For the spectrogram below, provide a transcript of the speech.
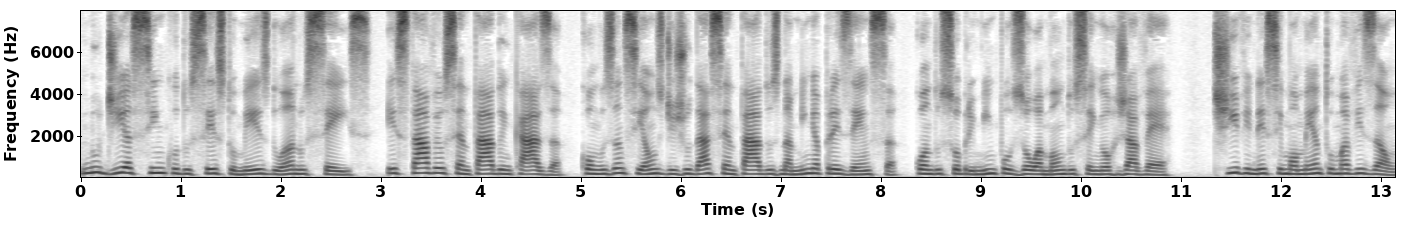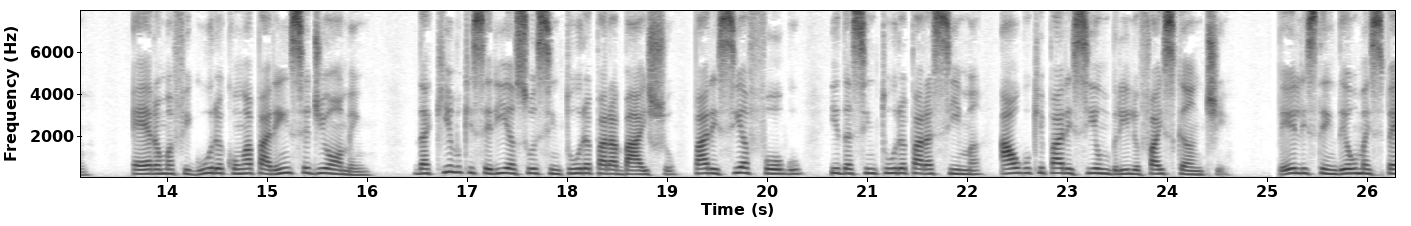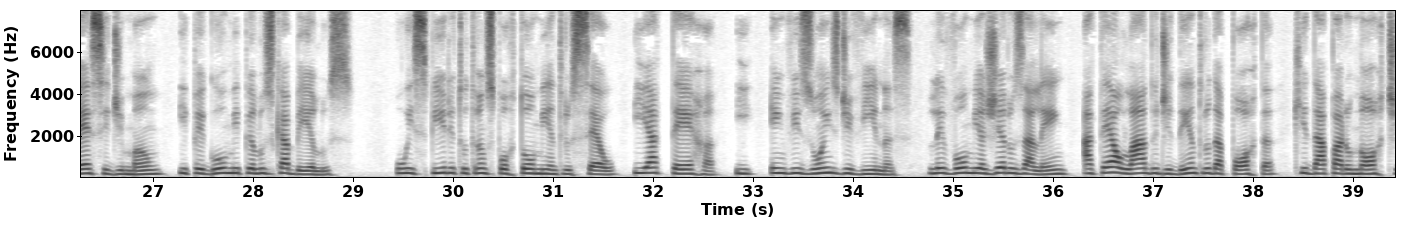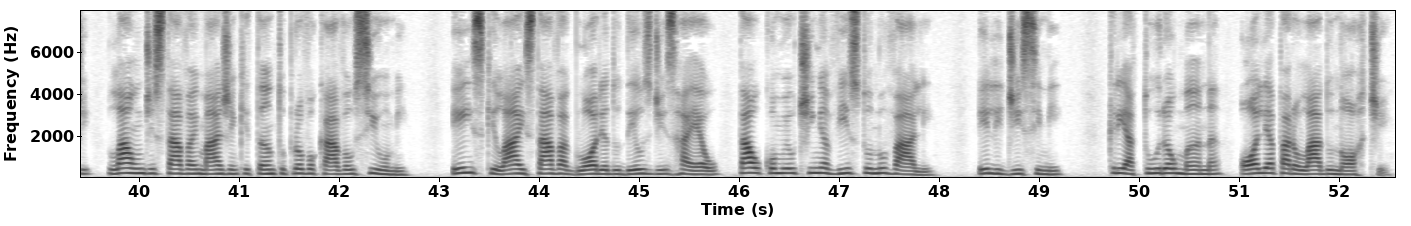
No dia 5 do sexto mês do ano 6, estava eu sentado em casa, com os anciãos de Judá sentados na minha presença, quando sobre mim pousou a mão do Senhor Javé. Tive nesse momento uma visão. Era uma figura com aparência de homem, Daquilo que seria a sua cintura para baixo, parecia fogo, e da cintura para cima, algo que parecia um brilho faiscante. Ele estendeu uma espécie de mão e pegou-me pelos cabelos. O Espírito transportou-me entre o céu e a terra, e, em visões divinas, levou-me a Jerusalém, até ao lado de dentro da porta, que dá para o norte, lá onde estava a imagem que tanto provocava o ciúme. Eis que lá estava a glória do Deus de Israel, tal como eu tinha visto no vale. Ele disse-me: Criatura humana, olha para o lado norte.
